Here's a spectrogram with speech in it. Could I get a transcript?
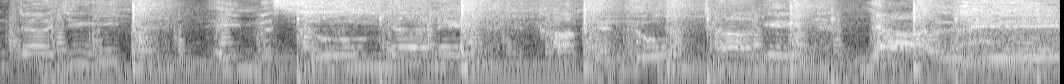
န်တာရင်အိမ်မဆုံးများနဲ့အခါပြန်လို့ထားခဲ့ညလေး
